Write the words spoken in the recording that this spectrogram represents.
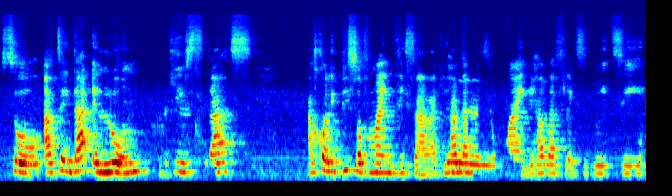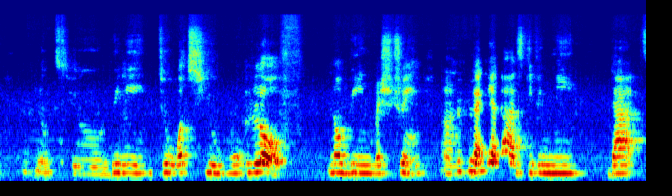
So i'll say that alone gives that i call it peace of mind visa. Like you have that peace of mm. mind you have that flexibility you know, to really do what you love not being restrained um, Mhm. that, yeah, that has given me that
